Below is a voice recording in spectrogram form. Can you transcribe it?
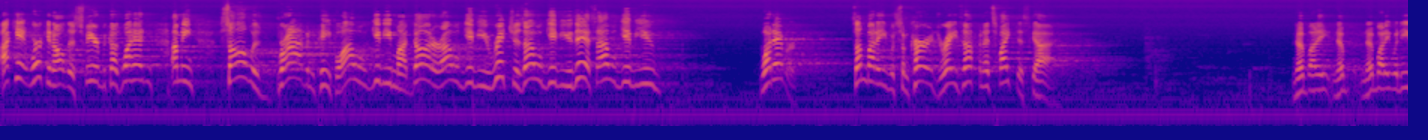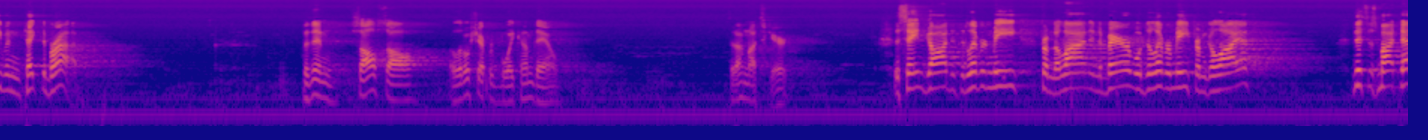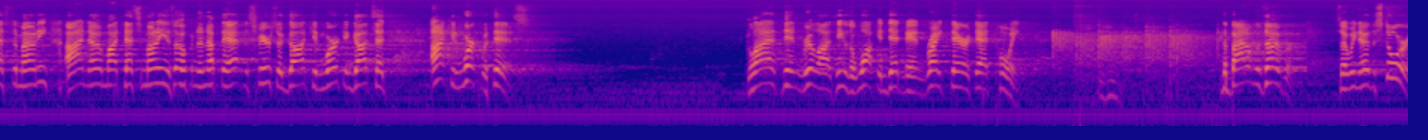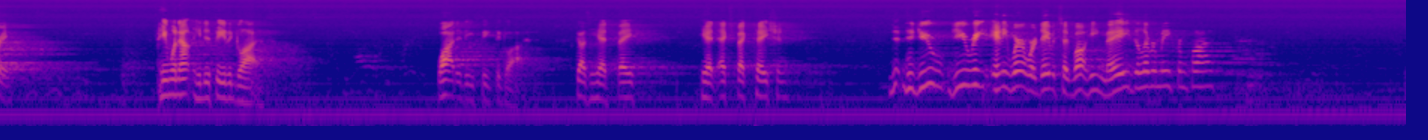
I can't work in all this fear because why hadn't, I mean, Saul was bribing people. I will give you my daughter. I will give you riches. I will give you this. I will give you whatever. Somebody with some courage raise up and let's fight this guy. Nobody, no, nobody would even take the bribe. But then Saul saw a little shepherd boy come down said, I'm not scared. The same God that delivered me from the lion and the bear will deliver me from Goliath. This is my testimony. I know my testimony is opening up the atmosphere so God can work. And God said, I can work with this. Goliath didn't realize he was a walking dead man right there at that point. The battle was over. So we know the story. He went out and he defeated Goliath. Why did he defeat the Goliath? Because he had faith, he had expectation. Did you, do you read anywhere where David said, Well, he may deliver me from Goliath?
